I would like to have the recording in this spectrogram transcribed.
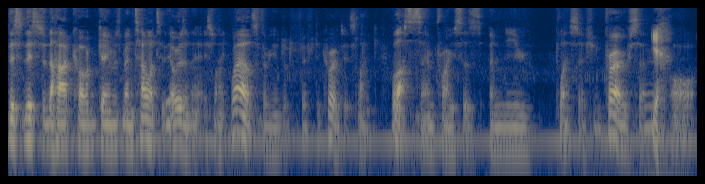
This this is the hardcore gamers mentality, though, isn't it? It's like, well, it's 350 quid. It's like, well, that's the same price as a new PlayStation Pro. So, yeah. or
